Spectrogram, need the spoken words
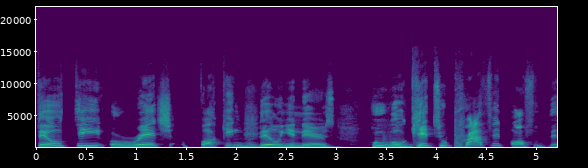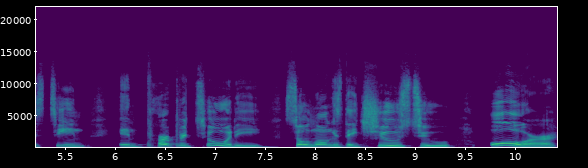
filthy, rich, fucking billionaires who will get to profit off of this team in perpetuity so long as they choose to, or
